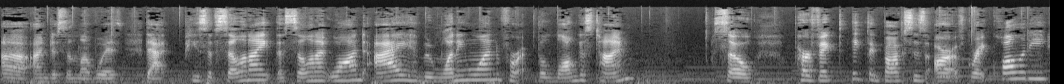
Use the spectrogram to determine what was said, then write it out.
uh, I'm just in love with. That piece of selenite, the selenite wand, I have been wanting one for the longest time. So perfect. I think the boxes are of great quality.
